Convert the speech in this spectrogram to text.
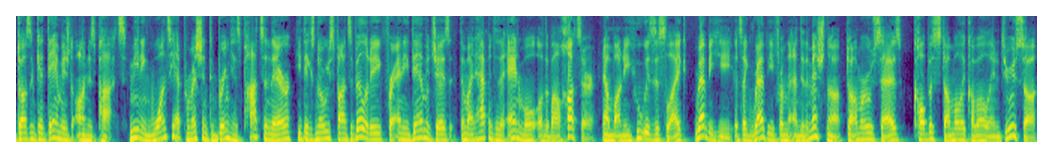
doesn't get damaged on his pots. Meaning, once he had permission to bring his pots in there, he takes no responsibility for any damages that might happen to the animal of the Bal Chatzar. Now, Mani, who is this like? Rebbe he. It's like Rebbe from the end of the Mishnah. Says, Kalbas Stama Tirusa.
